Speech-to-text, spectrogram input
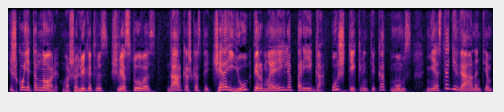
iš ko jie ten nori. Vašalygatvis, šviestuvas, dar kažkas, tai čia jų pirmaeilė pareiga - užtikrinti, kad mums mieste gyvenantiem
